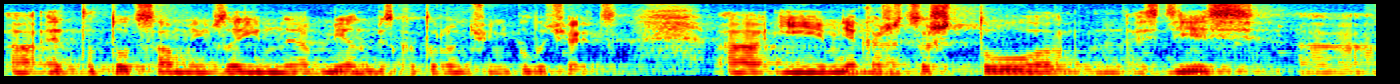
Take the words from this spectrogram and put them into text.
а, это тот самый взаимный обмен, без которого ничего не получается. А, и мне кажется, что здесь а,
